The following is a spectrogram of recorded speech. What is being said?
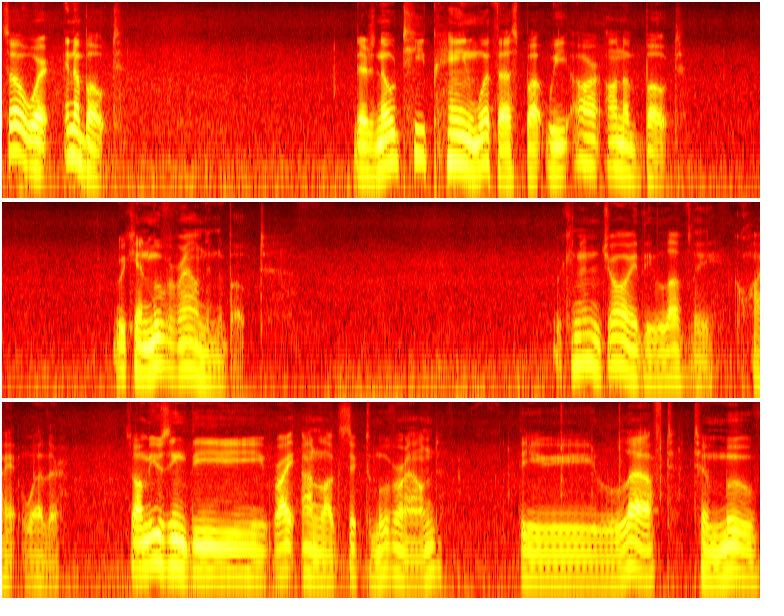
So we're in a boat. There's no T-Pain with us, but we are on a boat. We can move around in the boat. We can enjoy the lovely, quiet weather. So I'm using the right analog stick to move around, the left to move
